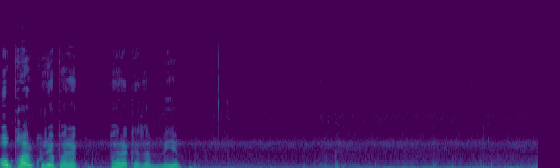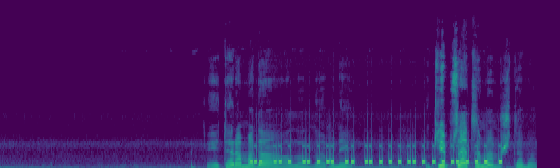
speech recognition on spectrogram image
O parkur yaparak para kazanmayı. Yeter ama da Allah Allah bu ne? Kimse atılmamış tamam.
